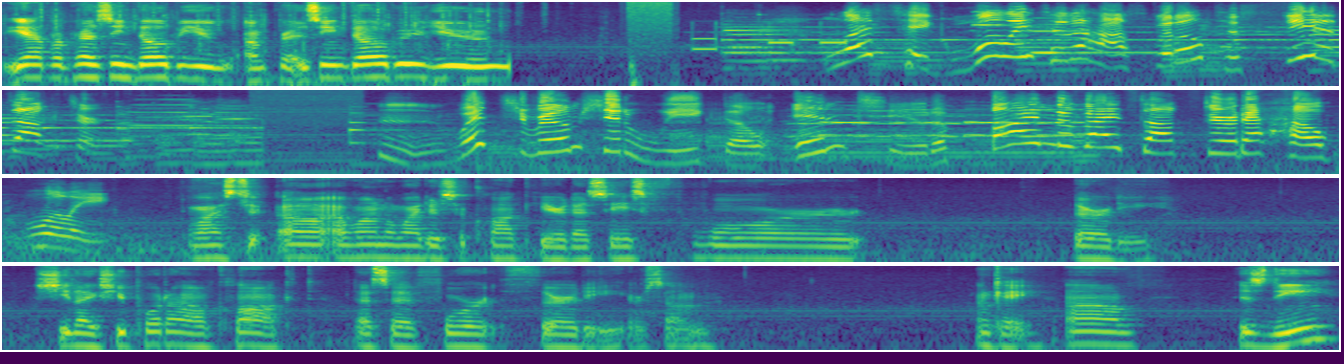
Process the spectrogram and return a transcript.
yeah, we're pressing W. I'm pressing W. the doctor to help Wooly? Why is there, oh, I want to know why there's a clock here that says 4.30. She, like, she put out a clock that said 4.30 or something. Okay, um, his D?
